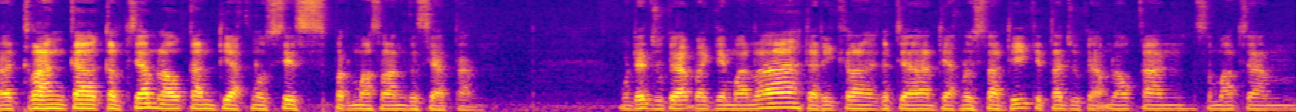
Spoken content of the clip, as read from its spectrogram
uh, kerangka kerja melakukan diagnosis permasalahan kesehatan. Kemudian juga bagaimana dari kerangka kerja diagnosis tadi kita juga melakukan semacam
